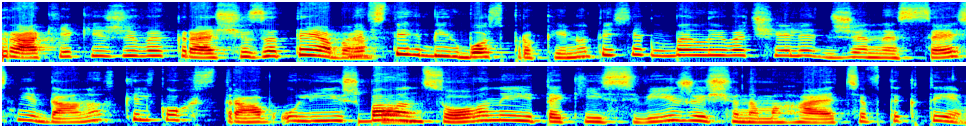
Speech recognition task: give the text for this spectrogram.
Грак, який живе краще за тебе. Не встиг біг бос прокинутись, як дбайлива челядь, вже несе сніданок з кількох страв у ліжко. Балансований і такий свіжий, що намагається втекти.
